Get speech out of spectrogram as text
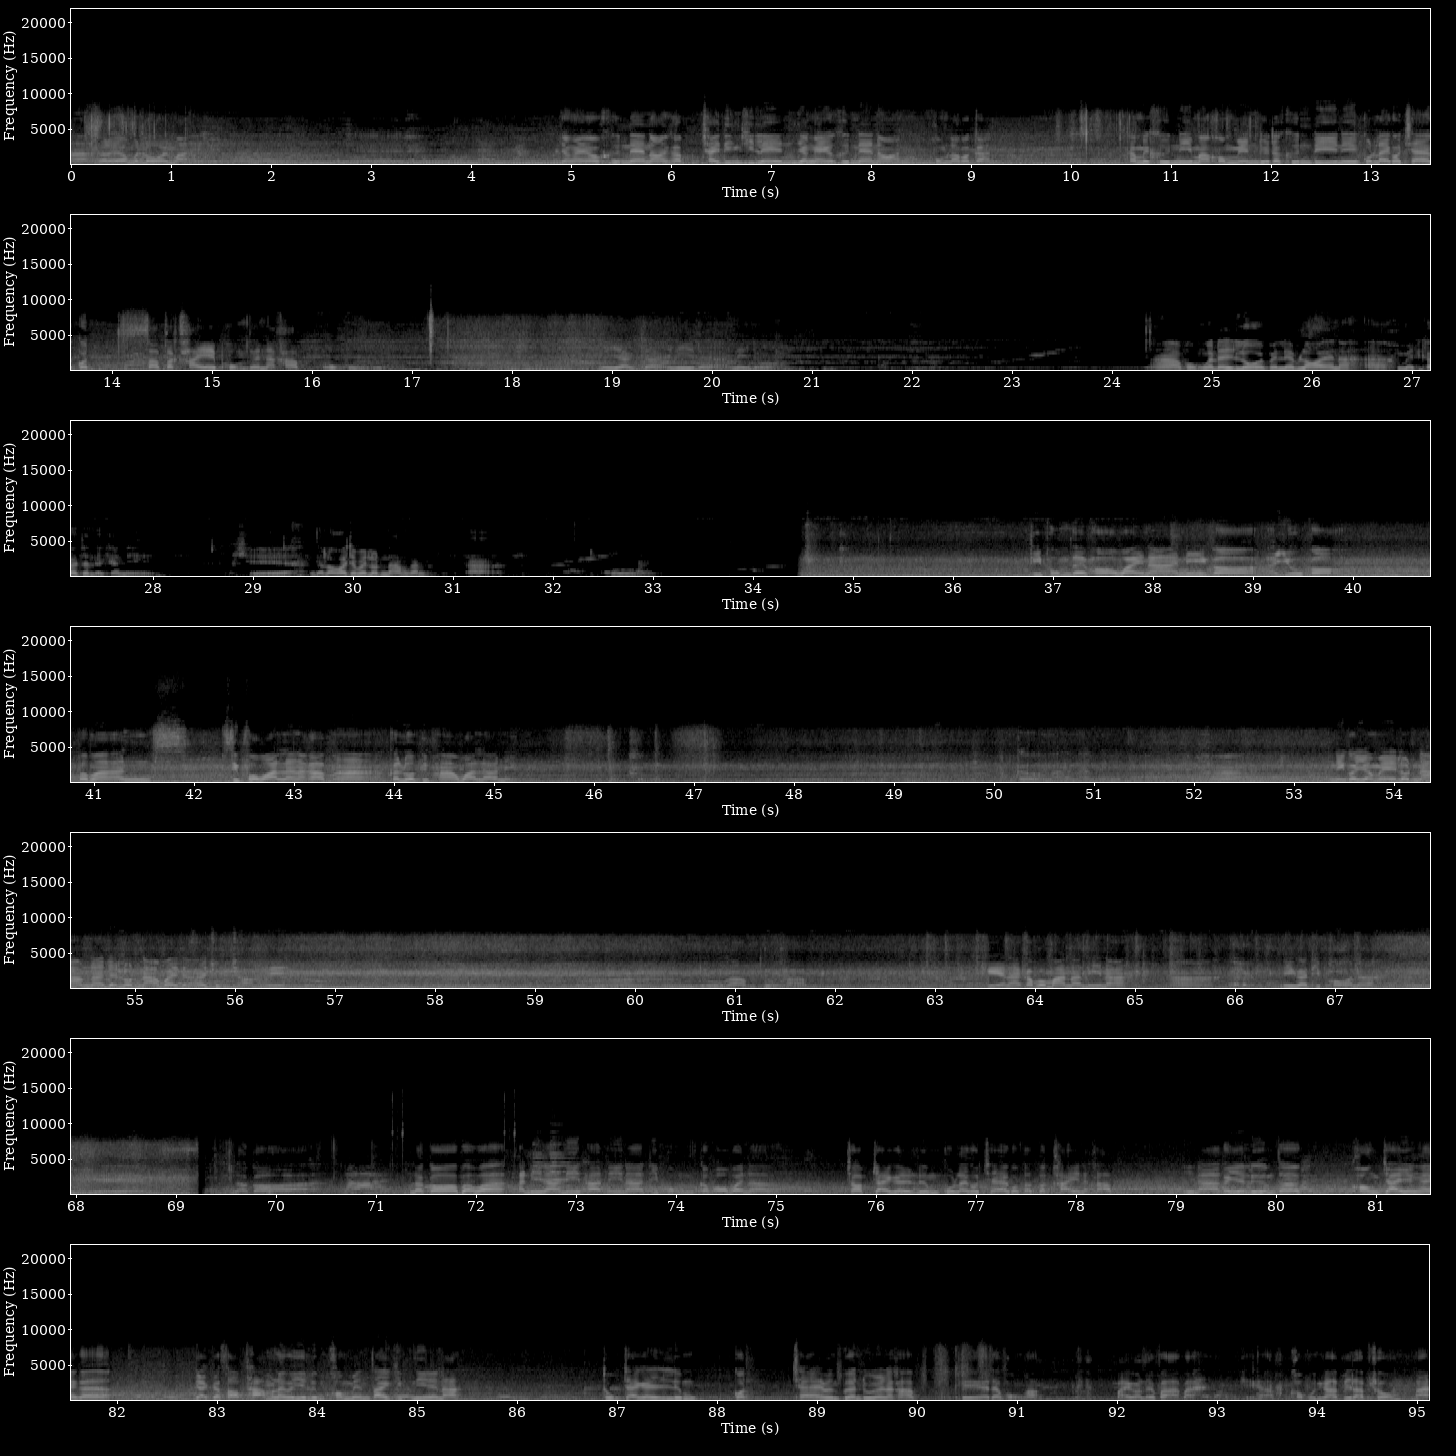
อ่าก็เลยเอามาโรยใหม่ ยังไงก็ขึ้นแน่นอนครับ ใช้ดินขี้เลนยังไงก็ขึ้นแน่นอน ผมรับประกัน ถ้าไม่ขึ้นนี่มาคอมเมนต์หรือถ้าขึ้นดีนี่กดไลค์กดแชร์กดซับสไครต์ให้ผมด้วยนะครับ โอ้โหไม่อยากจะไอ้นี่เลยอะนี่ดู อ่าผมก็ได้โรยไปเรียบร้อยนะอ่าเม็ดก็จะเหลือแค่นี้โอเคเดี๋ยวเราก็จะไปรดน้ำกันอ่าที่ผมได้พอไวนานี่ก็อายุก็ประมาณสิบกว่าวันแล้วนะครับอ่าก็รวมสิบห้าวันแล้วเนี่ยก็ประมาณนั้นนี้อ่าอั นี้ก็ยังไม่ลดน้ำนะ เดี๋ยวลดน้ำไปเดี๋ยวให้ชุ่มฉ่ำนี่ดูครับดูครับโอเคนะก็ประมาณนั้นนี้นะอ่านี่ก็ที่พอนะแล้วก็แล้วก็แบบว่าอันนี้นะนี่ถาดนี้นะที่ผมก็พอไว้นะ ชอบใจก็อย่าลืมกดไลค์กดแชร์กดติดตามใครนะครับ นี่นะก็อย่าลืมถ้าข้องใจยังไงก็ อยากจะสอบถามอะไรก็อย่าลืมคอมเมนต์ใต้คลิปนี้ด้วยนะ ถูกใจก็อย่าลืมกดแชร์ให้เพื่อนๆดูด้วยนะครับ โอเคเดี๋ยวผมก็ไปก่อนเลยฝ่าไป โอเคครับ ขอบคุณครับที่รับชม ไป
